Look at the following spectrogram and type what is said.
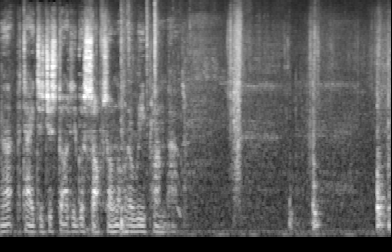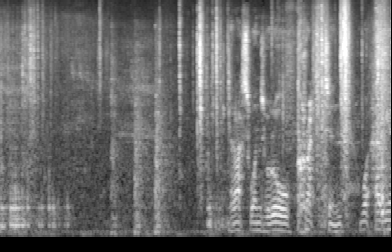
That potato's just started to go soft so I'm not going to replant that. The last ones were all cracked and what have you.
